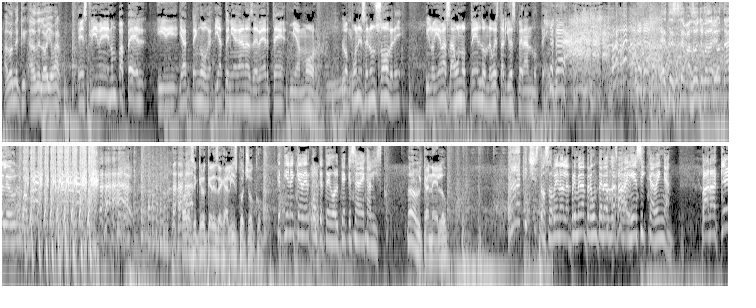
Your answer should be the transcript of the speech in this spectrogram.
¿A dónde, ¿A dónde lo va a llevar? Escribe en un papel y ya tengo, ya tenía ganas de verte, mi amor. Lo pones en un sobre y lo llevas a un hotel donde voy a estar yo esperándote. Este sí se pasó, Chocodario. Dale un guamazo. Ahora sí creo que eres de Jalisco, Choco. ¿Qué tiene que ver con que te golpea que sea de Jalisco? No, el Canelo. Ah, qué chistoso. Bueno, la primera pregunta era es para Jessica, venga. ¿Para qué,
